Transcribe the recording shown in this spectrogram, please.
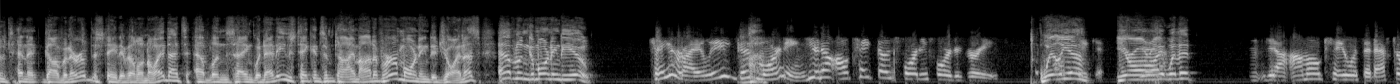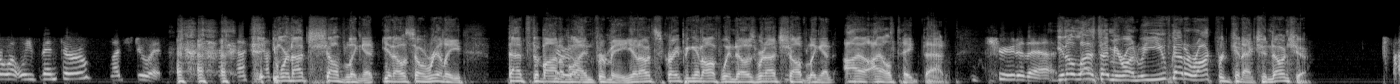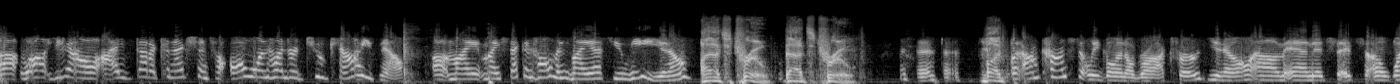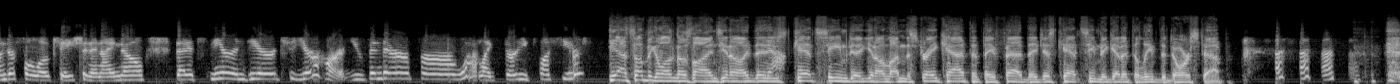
Lieutenant Governor of the state of Illinois. That's Evelyn Sanguinetti, who's taken some time out of her morning to join us. Evelyn, good morning to you. Hey, Riley. Good morning. You know, I'll take those 44 degrees. Will you? You're all Yeah. right with it? Yeah, I'm okay with it. After what we've been through, let's do it. We're not shoveling it, you know, so really, that's the bottom True. line for me. You know, it's scraping it off windows. We're not shoveling it. I, I'll take that. True to that. You know, last time you were on, well, you've got a Rockford connection, don't you? Uh, well, you know, I've got a connection to all 102 counties now. Uh, my my second home is my SUV. You know, Uh, That's true. That's true. But but I'm constantly going to Rockford. You know, um, and it's it's a wonderful location, and I know that it's near and dear to your heart. You've been there for what, like 30 plus years? yeah, something along those lines. You know, they Yeah. just can't seem to, you know, I'm the stray cat that they fed. They just can't seem to get it to leave the doorstep.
